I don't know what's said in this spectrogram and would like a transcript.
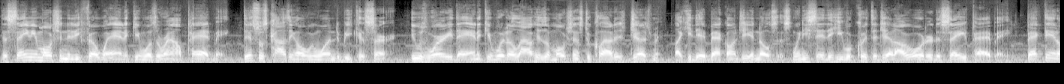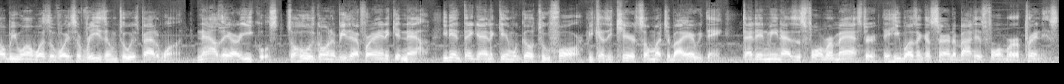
the same emotion that he felt when Anakin was around Padme. This was causing Obi-Wan to be concerned. He was worried that Anakin would allow his emotions to cloud his judgment, like he did back on Geonosis, when he said that he would quit the Jedi Order to save Padme. Back then, Obi-Wan was the voice of reason to his Padawan. Now they are equals, so who is going to be there for Anakin now? He didn't think Anakin would go too far because he cared so much about everything. That didn't mean as his former master that he wasn't concerned about his former apprentice.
